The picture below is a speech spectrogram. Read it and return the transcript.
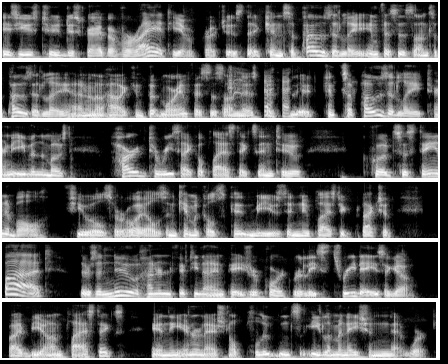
is used to describe a variety of approaches that can supposedly, emphasis on supposedly, I don't know how I can put more emphasis on this, but it can supposedly turn even the most hard to recycle plastics into, quote, sustainable fuels or oils and chemicals can be used in new plastic production. But there's a new 159 page report released three days ago by Beyond Plastics and the International Pollutants Elimination Network.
